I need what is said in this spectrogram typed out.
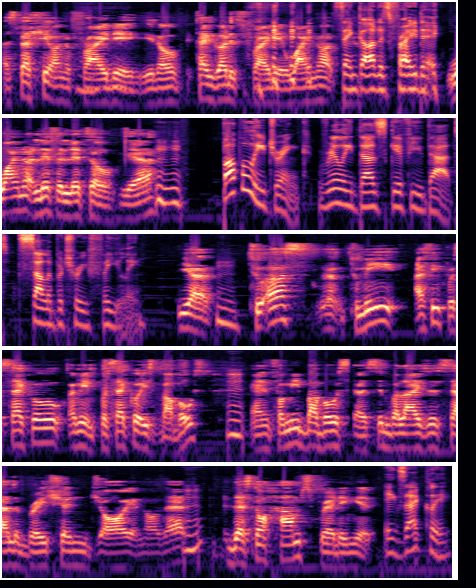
especially on a mm-hmm. Friday, you know. Thank God it's Friday. Why not? Thank God it's Friday. Why not live a little? Yeah. Mm-hmm. Bubbly drink really does give you that celebratory feeling. Yeah, to us, uh, to me, I think prosecco. I mean, prosecco is bubbles, and for me, bubbles uh, symbolizes celebration, joy, and all that. There's no harm spreading it. Exactly.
